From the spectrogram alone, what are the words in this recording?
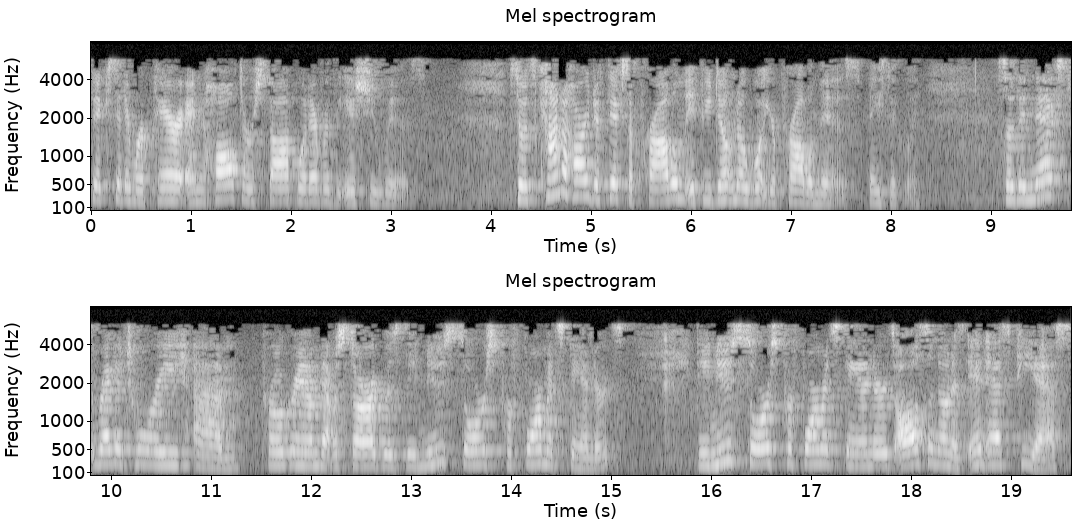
fix it and repair and halt or stop whatever the issue is? So it's kind of hard to fix a problem if you don't know what your problem is, basically. So the next regulatory um, program that was started was the New Source Performance Standards. The new source performance standards, also known as NSPS,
